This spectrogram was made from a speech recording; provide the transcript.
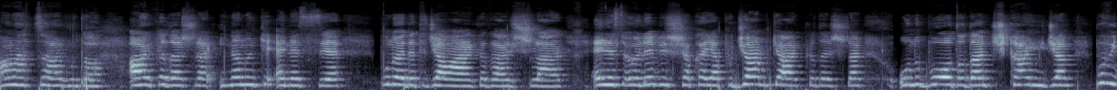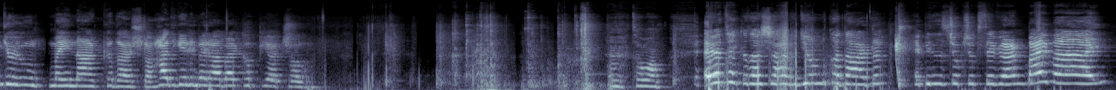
Anahtar burada. Arkadaşlar inanın ki Enes'i bunu ödeteceğim arkadaşlar. Enes'e öyle bir şaka yapacağım ki arkadaşlar. Onu bu odadan çıkarmayacağım. Bu videoyu unutmayın arkadaşlar. Hadi gelin beraber kapıyı açalım. Heh, tamam. Evet arkadaşlar videom bu kadardı. Hepinizi çok çok seviyorum. Bay bay.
